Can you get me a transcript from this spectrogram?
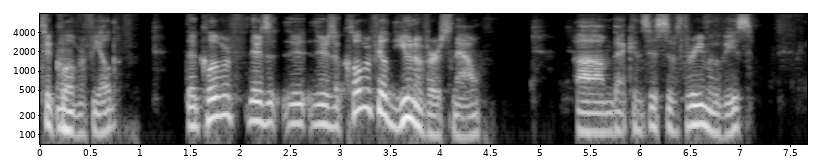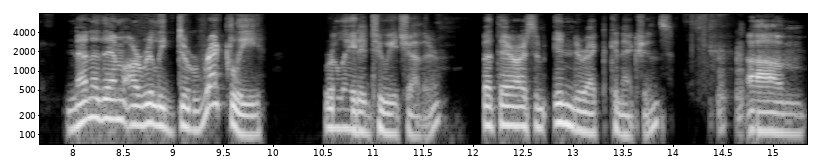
to Mm. Cloverfield. The Clover there's there's a Cloverfield universe now um that consists of 3 movies. None of them are really directly related to each other, but there are some indirect connections. Um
